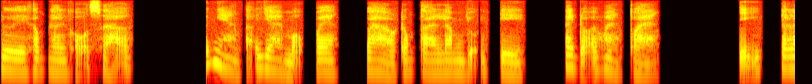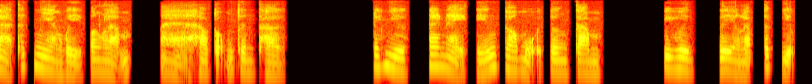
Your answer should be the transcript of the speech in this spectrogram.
người không nên khổ sở. Tức nhàng thở dài một ven vào trong tay Lâm dụng trì, thay đổi hoàn toàn. Chỉ đó là thất nhàng vì vân lẫm mà hao tổn tinh thần. Nếu như nơi này khiến cho muội tương tâm, Phi Huynh liền lập tức dẫn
